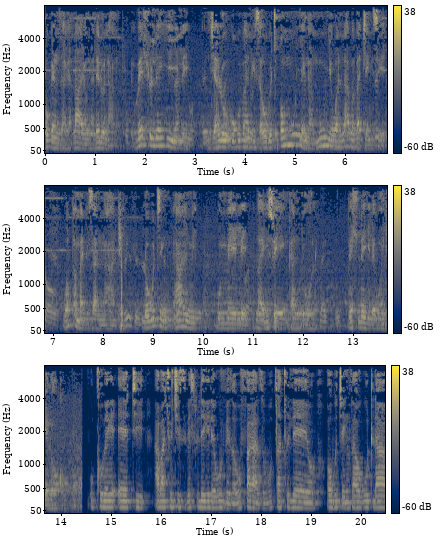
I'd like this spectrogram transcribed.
okwenzakalayo ngalelo langa. Behlulekile njalo ukubalisa ukuthi omunye ngamunye walaba bajengiseli waphambanisa ngaphi lokuthi ngani kumele bayiswe enkantolo. Behlulekile konke lokho. Uqhubeke ethi abatshutshisi behlulekile ukuveza ubufakazi obucacileyo obutshengisa ukuthi laba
